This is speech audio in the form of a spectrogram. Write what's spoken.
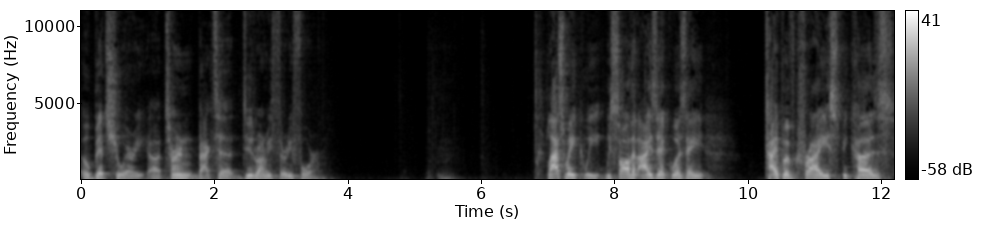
obituary. Uh, turn back to Deuteronomy 34. Last week, we, we saw that Isaac was a type of Christ because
